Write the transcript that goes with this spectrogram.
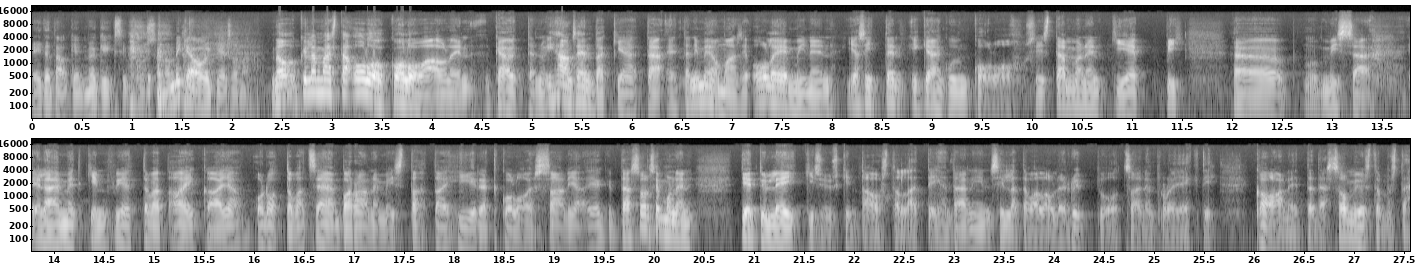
ei tätä oikein mökiksi voi sanoa. Mikä on oikea sana? No kyllä mä sitä olokoloa olen käyttänyt ihan sen takia, että, että nimenomaan se oleminen ja sitten ikään kuin kolo, siis tämmöinen kieppi, missä eläimetkin viettävät aikaa ja odottavat sään paranemista tai hiiret koloissaan. Ja, ja tässä on semmoinen tietty leikkisyyskin taustalla, että eihän tämä niin sillä tavalla ole ryppyotsainen projektikaan, että tässä on myös tämmöistä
